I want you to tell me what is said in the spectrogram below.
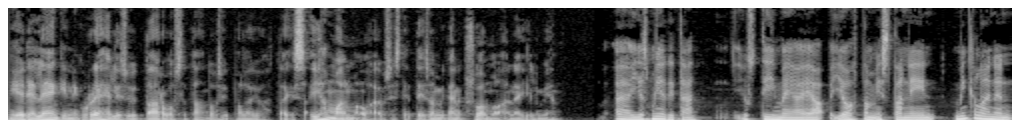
niin edelleenkin niin kuin rehellisyyttä arvostetaan tosi paljon johtajissa, ihan maailmanlaajuisesti, ettei se ole mikään niin suomalainen ilmiö. Ää, jos mietitään just tiimejä ja johtamista, niin minkälainen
